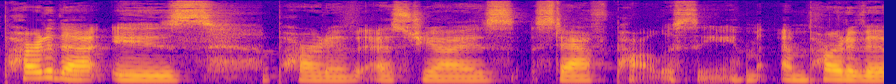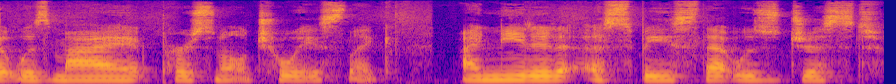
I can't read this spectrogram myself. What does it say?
Part of that is part of SGI's staff policy, and part of it was my personal choice. Like, I needed a space that was just,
